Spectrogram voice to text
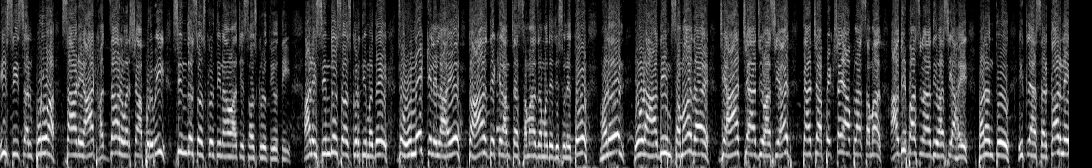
इसवी सन पूर्व साडेआठ हजार वर्षापूर्वी सिंधू संस्कृती नावाची संस्कृती होती. आणि सिंधू संस्कृतीमध्ये जो उल्लेख केलेला आहे तो आज देखील आमच्या समाजामध्ये दिसून येतो. म्हणून एवढा आदिम समाज आहे जे आजचे आदिवासी आहेत त्याच्या त्याच्यापेक्षाही आपला समाज आधीपासून आदिवासी आहे. परंतु इथल्या सरकारने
